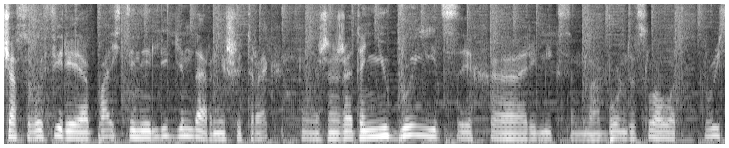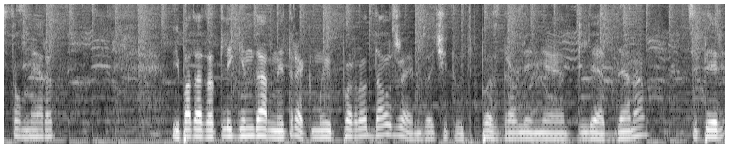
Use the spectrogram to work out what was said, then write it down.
Сейчас в эфире поистине легендарнейший трек. Конечно же, это New Breed с их э, ремиксом на Born to Slow от Crystal Method. И под этот легендарный трек мы продолжаем зачитывать поздравления для Дэна. Теперь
